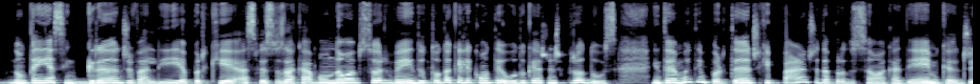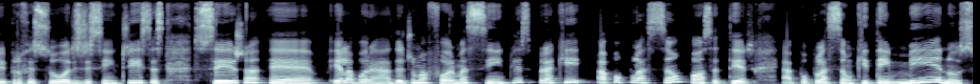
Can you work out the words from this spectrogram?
não tem assim grande valia porque as pessoas acabam não absorvendo todo aquele conteúdo que a gente produz. Então é muito importante que parte da produção acadêmica de professores, de cientistas, seja é, elaborada de uma forma simples para que a população possa ter a população que tem menos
